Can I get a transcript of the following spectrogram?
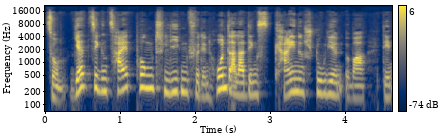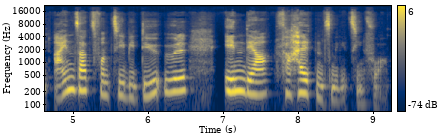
Zum jetzigen Zeitpunkt liegen für den Hund allerdings keine Studien über den Einsatz von CBD-Öl in der Verhaltensmedizin vor.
